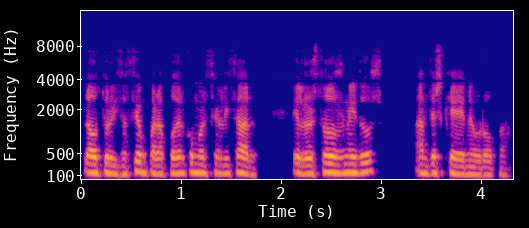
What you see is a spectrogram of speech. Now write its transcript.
la autorización para poder comercializar en los Estados Unidos antes que en Europa.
